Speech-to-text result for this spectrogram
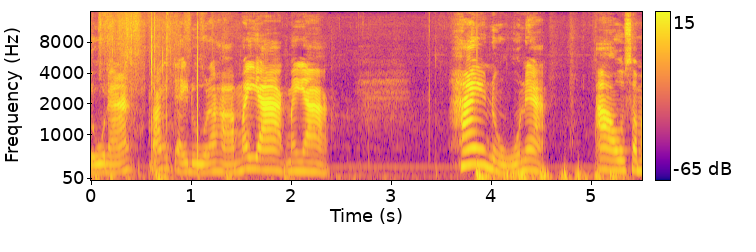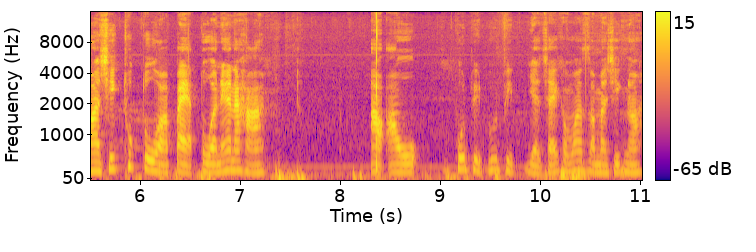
ดูนะ ตั้งใจดูนะคะ ไม่ยากไม่ยาก ให้หนูเนี่ย เอาสมาชิกทุกตัว 8 ตัวเนี่ยนะคะ เอาเอาพูดผิดพูดผิด อย่าใช้คำว่าสมาชิกเนาะ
